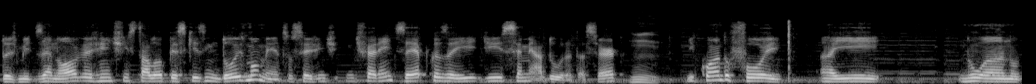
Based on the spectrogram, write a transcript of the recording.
2019, a gente instalou a pesquisa em dois momentos, ou seja, em, diferentes épocas aí de semeadura, tá certo? Hum. E quando foi aí no ano,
